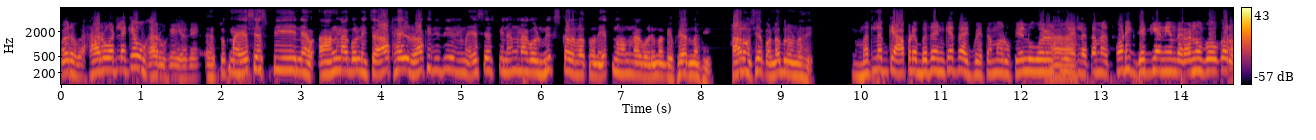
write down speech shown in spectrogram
બરોબર સારું એટલે કેવું સારું કહી શકાય ટૂંકમાં એસએસપી ને આ અંગના ગોળની ચાર ઠાઈ રાખી દીધી એમાં એસએસપી ને અંગના ગોળ મિક્સ કરેલ હતું ને એકનું અંગના ગોળ એમાં કઈ ફેર નથી. સારું છે પણ નબળું નથી. મતલબ કે આપણે બધાને કહેતા કે ભાઈ તમારું પેલું વર્ષ. હોય એટલે તમે થોડીક જગ્યાની અંદર અનુભવ કરો.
